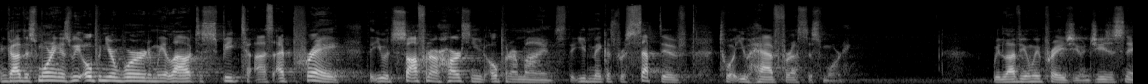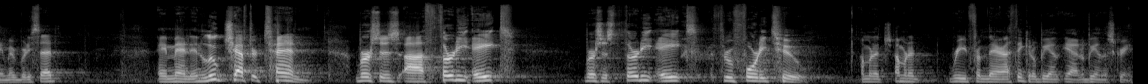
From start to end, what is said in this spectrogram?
And God, this morning, as we open your word and we allow it to speak to us, I pray that you would soften our hearts and you'd open our minds, that you'd make us receptive to what you have for us this morning. We love you and we praise you. In Jesus' name, everybody said, Amen. In Luke chapter 10, verses uh, 38, verses 38 through 42. I'm going to I'm going to read from there. I think it'll be on, yeah, it'll be on the screen.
